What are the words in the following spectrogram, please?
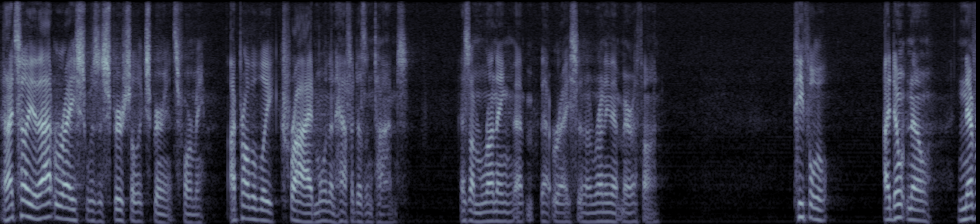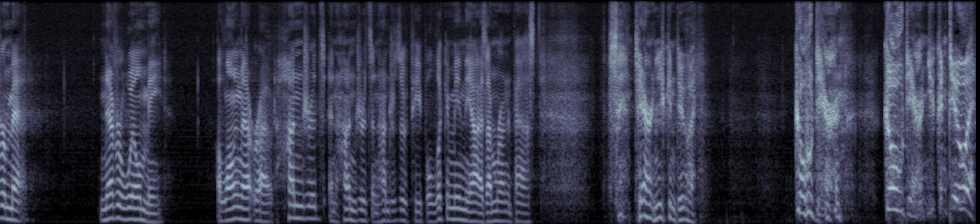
And I tell you, that race was a spiritual experience for me. I probably cried more than half a dozen times as I'm running that, that race and I'm running that marathon. People I don't know, never met, never will meet along that route, hundreds and hundreds and hundreds of people looking me in the eyes. I'm running past, saying, Darren, you can do it. Go, Darren. Go, Darren. You can do it.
